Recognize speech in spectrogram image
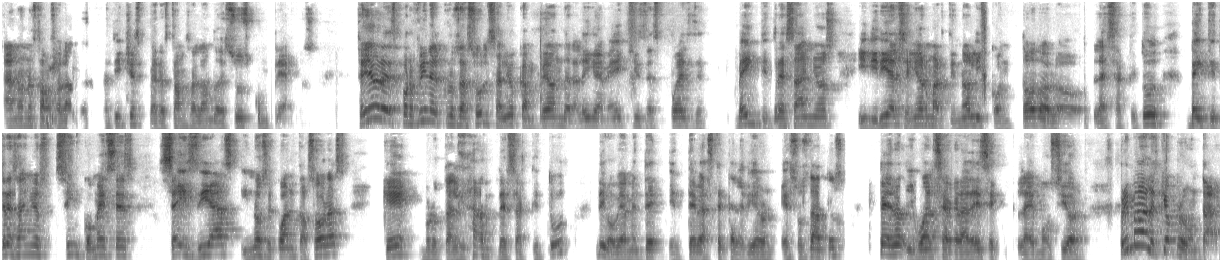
Ah, no, no estamos hablando de sus fetiches, pero estamos hablando de sus cumpleaños. Señores, por fin el Cruz Azul salió campeón de la Liga MX después de 23 años, y diría el señor Martinoli con toda la exactitud, 23 años, 5 meses, 6 días y no sé cuántas horas. Qué brutalidad de exactitud. Digo, obviamente en TV Azteca le dieron esos datos, pero igual se agradece la emoción. Primero les quiero preguntar,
